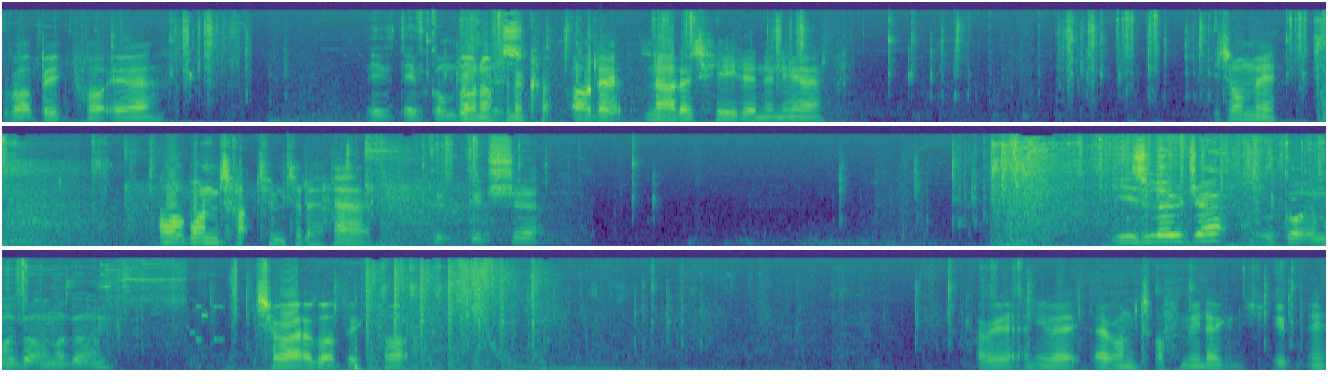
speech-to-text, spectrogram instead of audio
I've got a big pot yeah. They've, they've gone Gone back. off in the. Oh, there, now there's healing in here. He's on me. Oh, one tapped him to the head. Good, good shit. He's low, Jack. I got him, I got him, I got him. It's alright, I've got a big pot. Sorry, anyway, they're on top of me, they're gonna shoot me.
